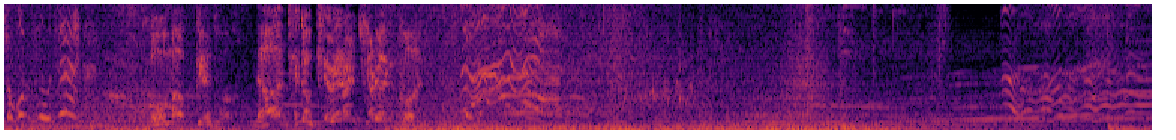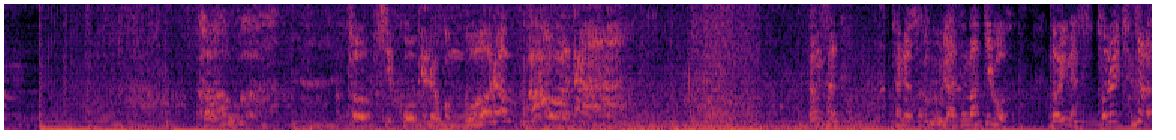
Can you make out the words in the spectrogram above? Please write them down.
저건 뭐지? 고맙게도 나한테도 기회를 주는군. 파워. 더없이 고개려고 뭐하란 파워다. 강산, 저 녀석은 우리한테 맡기고 너희는 스톤을 찾아라.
